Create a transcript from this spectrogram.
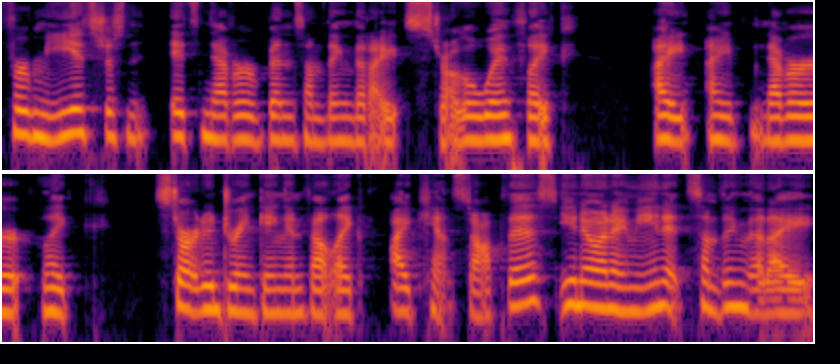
for me it's just it's never been something that I struggle with like I I never like started drinking and felt like I can't stop this. You know what I mean? It's something that I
